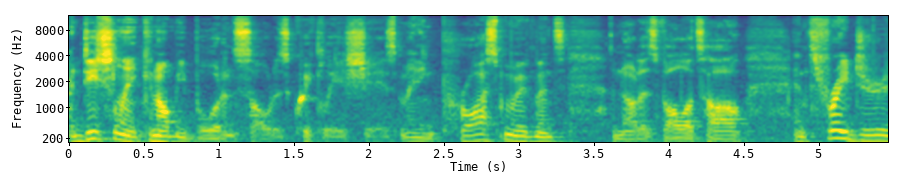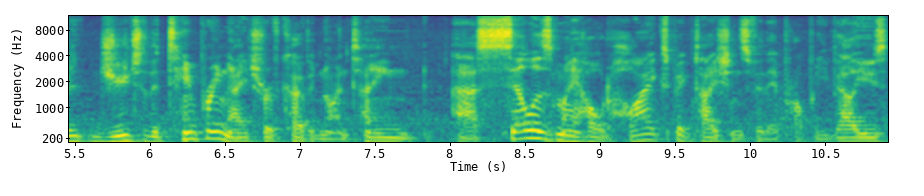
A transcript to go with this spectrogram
Additionally, it cannot be bought and sold as quickly as shares, meaning price movements are not as volatile. And three, due, to the temporary nature of COVID-19, uh, sellers may hold high expectations for their property values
